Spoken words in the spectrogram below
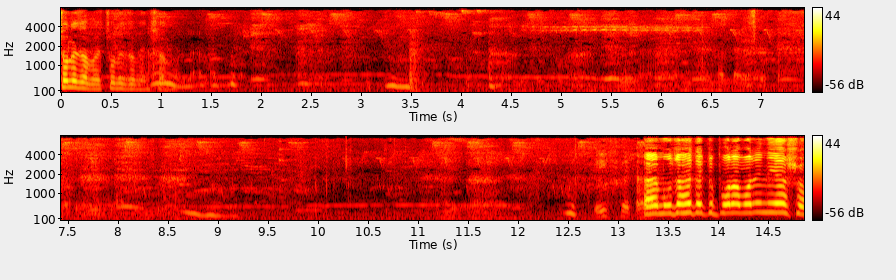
চলে যাবে চলে যাবে ইনশাল্লাহ হ্যাঁ মুজাহিদ একটু পরা পানি নিয়ে আসো।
